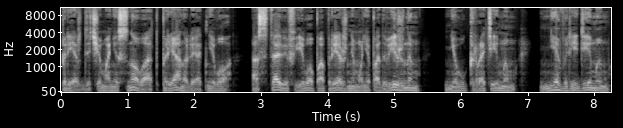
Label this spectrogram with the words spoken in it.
Прежде чем они снова отпрянули от него, оставив его по-прежнему неподвижным, неукротимым, невредимым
